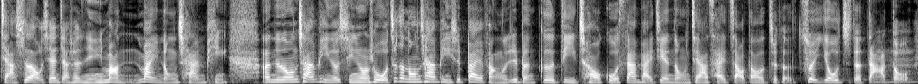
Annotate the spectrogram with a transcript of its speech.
假设啊，我现在假设你卖卖农产品啊，你农产品就形容说，我这个农产品是拜访了日本各地超过三百间农家才找到这个最优质的大豆，嗯、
